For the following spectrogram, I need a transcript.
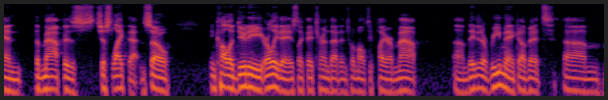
And the map is just like that. And so in Call of Duty early days, like they turned that into a multiplayer map. Um, they did a remake of it um,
